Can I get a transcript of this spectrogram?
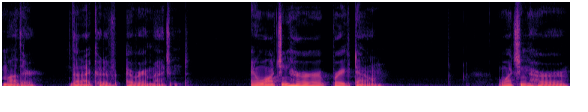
mother that I could have ever imagined. And watching her break down, watching her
